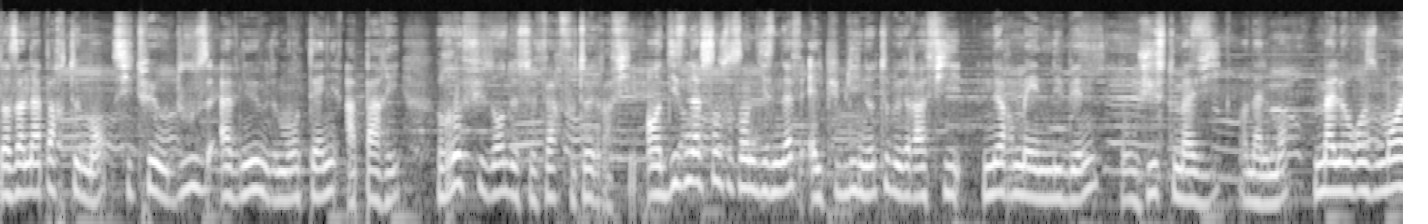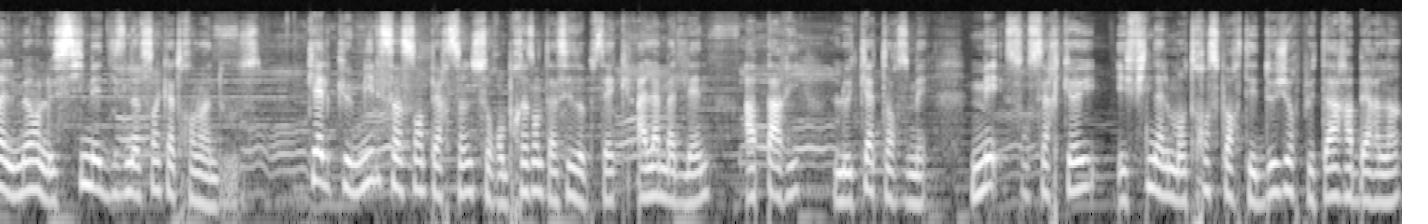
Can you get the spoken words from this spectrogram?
dans un appartement situé au 12 avenue de Montaigne à Paris, refusant de se faire photographier. En 1979, elle publie une autobiographie Nur mein Leben, donc juste ma vie en allemand. Malheureusement, elle meurt le 6 mai 1992. Quelques 1500 personnes seront présentes à ses obsèques à la Madeleine, à Paris, le 14 mai. Mais son cercueil est finalement transporté deux jours plus tard à Berlin,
